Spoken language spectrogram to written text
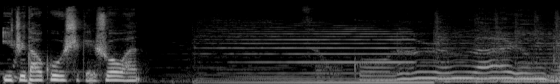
一直到故事给说完。走过了人来人往，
